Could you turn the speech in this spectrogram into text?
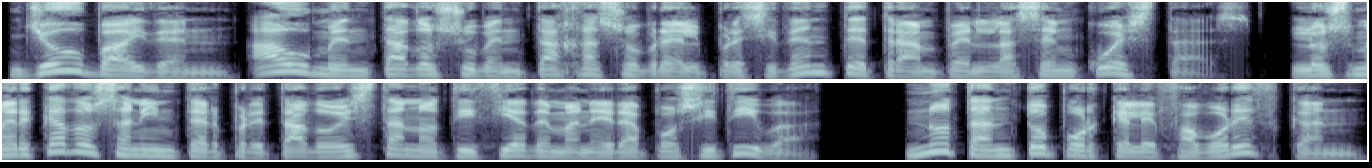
Joe Biden ha aumentado su ventaja sobre el presidente Trump en las encuestas. Los mercados han interpretado esta noticia de manera positiva, no tanto porque le favorezcan,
